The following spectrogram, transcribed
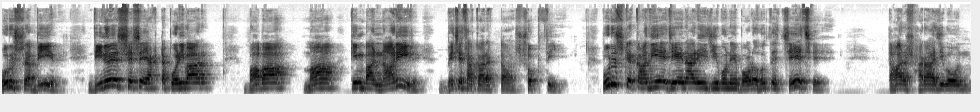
পুরুষরা বীর, দিনের শেষে একটা পরিবার বাবা, মা কিংবা নারীর বেঁচে থাকার একটা শক্তি। পুরুষকে কাঁদিয়ে যে নারী জীবনে বড় হতে চেয়েছে, তার সারা জীবন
